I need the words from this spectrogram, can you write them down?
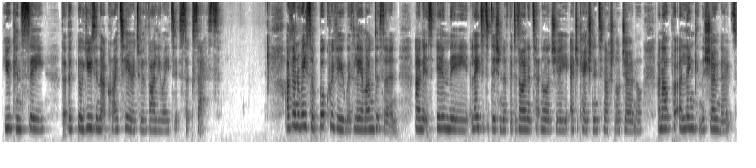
you can see that the, you're using that criteria to evaluate its success. I've done a recent book review with Liam Anderson, and it's in the latest edition of the Design and Technology Education International Journal, and I'll put a link in the show notes.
